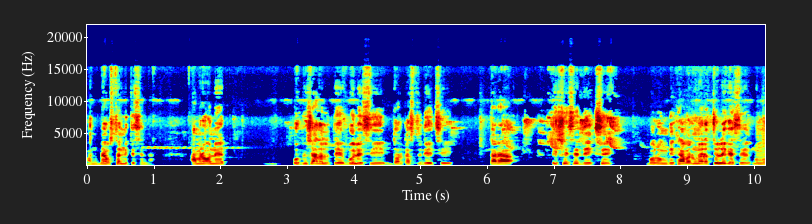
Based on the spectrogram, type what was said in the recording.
মানে ব্যবস্থা নিতেছে না। আমরা অনেক অফিস আদালতে বলেছি, দরখাস্ত দিয়েছি। তারা এসেছে, দেখছে বরং দেখে আবার ওনারা চলে গেছে কোনো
